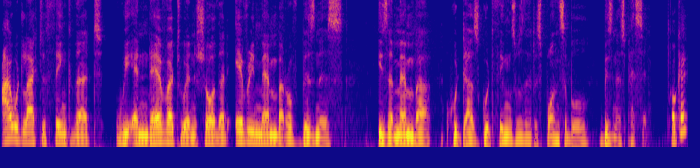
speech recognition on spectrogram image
I would like to think that we endeavor to ensure that every member of business is a member who does good things with a responsible business person. Okay?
